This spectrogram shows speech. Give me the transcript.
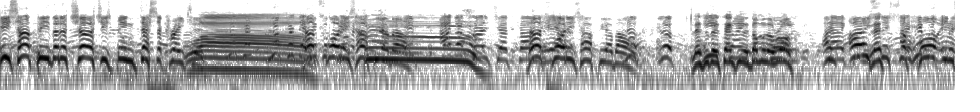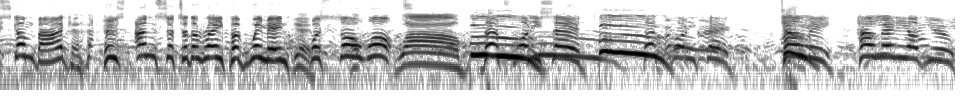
He's happy that a church is being desecrated. Wow. Look at the That's what he's happy about. If other cultures come That's here, what he's happy about. Look, look. Let's do he's the same to the trying Dome of the Rock. An Turkey ISIS a supporting scumbag whose answer to the rape of women Yeah. was so oh, what? Wow. Boo. That's what he said. Boo. That's what he said. Tell me, how many of you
